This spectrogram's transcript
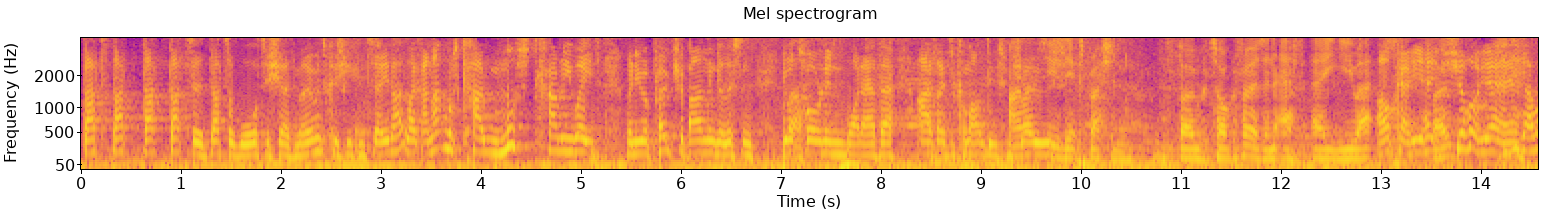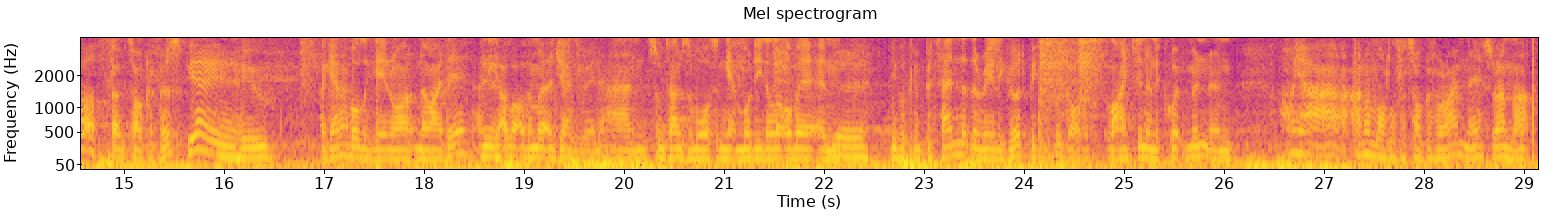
That's that, that that's a that's a watershed moment because you can say that like and that must carry, must carry weight when you approach a band and go listen you're Well- touring in whatever I'd like to come out and do some I shows like to use the expression photographer as in F A U X. Okay, yeah, sure, yeah, So yeah. you get a lot of photographers. Yeah, yeah, yeah. Who, again, I've all the gear no no idea, and you get a lot of them that are genuine. And sometimes the water can get muddied a little bit, and Yeah. people can pretend that they're really good because they've got all this lighting and equipment. And oh yeah, I, I'm a model photographer. I'm this or I'm that,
